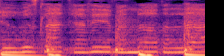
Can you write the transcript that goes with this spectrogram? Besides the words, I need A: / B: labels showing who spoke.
A: you, it's like I live another life.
